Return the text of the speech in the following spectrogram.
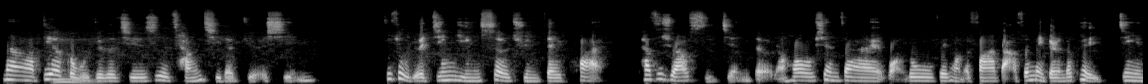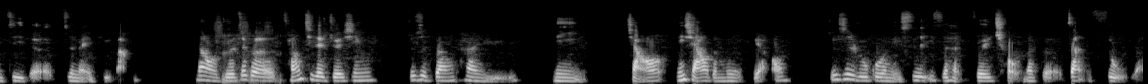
那第二个，嗯我觉得其实是长期的决心，就是我觉得经营社群这一块，它是需要时间的。然后现在网络非常的发达，所以每个人都可以经营自己的自媒体嘛。那我觉得这个长期的决心，就是端看于你想要你想要的目标。就是如果你是一直很追求那个战术，然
